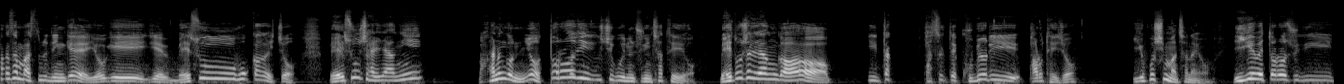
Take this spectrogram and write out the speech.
항상 말씀드린 게 여기 이제 매수 호가가 있죠. 매수 잔량이 많은 거는요. 떨어지고 있는 중인 차트예요. 매도 잔량과 이 딱 봤을 때 구별이 바로 되죠. 이게 훨씬 많잖아요. 이게 왜 떨어지기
